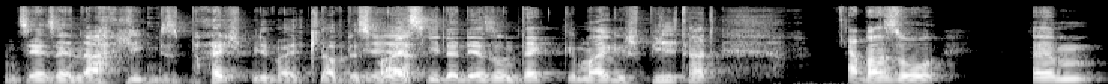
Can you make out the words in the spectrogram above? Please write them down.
ein sehr, sehr naheliegendes Beispiel, weil ich glaube, das yeah. weiß jeder, der so ein Deck mal gespielt hat. Aber so, ähm,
